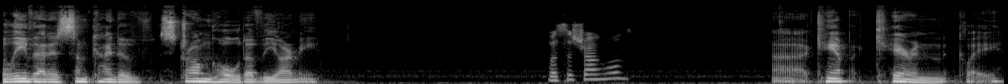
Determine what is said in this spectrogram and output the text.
believe that is some kind of stronghold of the army. What's the stronghold? uh, Camp Karen Clay.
